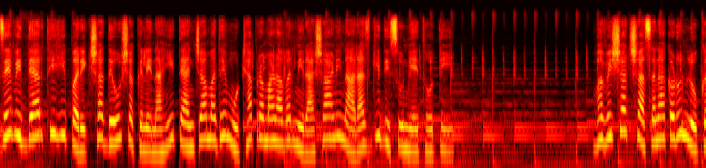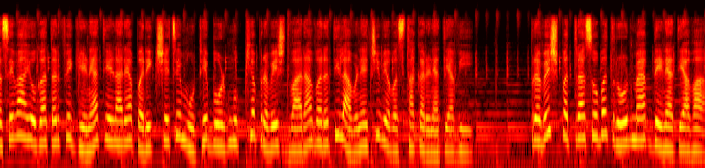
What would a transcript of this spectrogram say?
जे विद्यार्थी ही परीक्षा देऊ शकले नाही त्यांच्यामध्ये मोठ्या प्रमाणावर निराशा आणि नाराजगी दिसून येत होती. भविष्यात शासनाकडून लोकसेवा आयोगातर्फे घेण्यात येणाऱ्या परीक्षेचे मोठे बोर्ड मुख्य प्रवेशद्वारावरती लावण्याची व्यवस्था करण्यात यावी. प्रवेशपत्रासोबत रोड मॅप देण्यात यावा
